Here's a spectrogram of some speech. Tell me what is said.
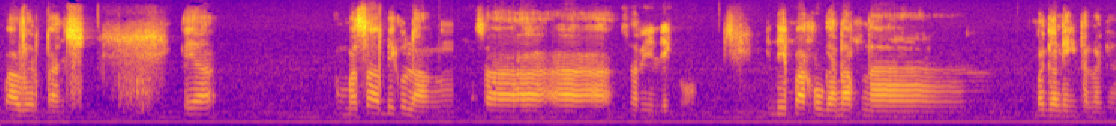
power punch. Kaya, ang masabi ko lang sa uh, sarili ko, hindi pa ako ganap na magaling talaga.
